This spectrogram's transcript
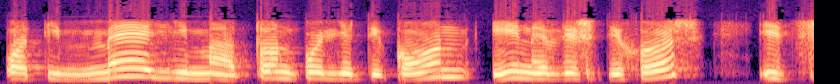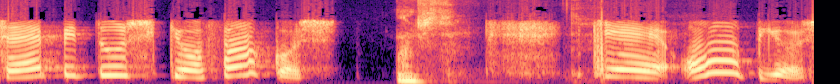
ότι μέλημα των πολιτικών είναι δυστυχώς η τσέπη τους και ο θόκος. Και όποιος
